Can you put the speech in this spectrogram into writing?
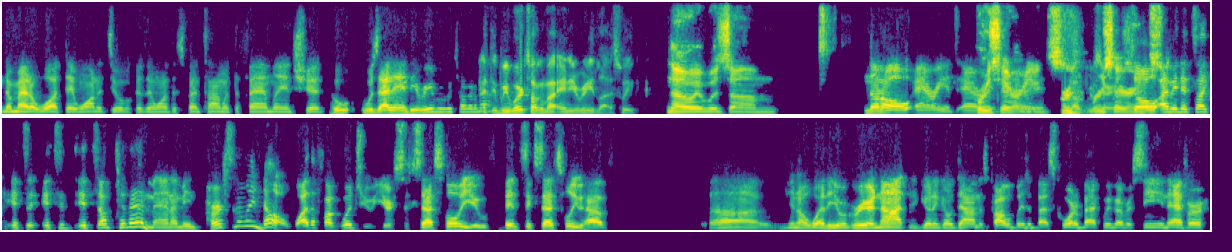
no matter what they wanted to because they wanted to spend time with the family and shit. Who was that? Andy Reid we were talking I about? think we were talking about Andy Reid last week. No, it was um No, no, oh, Arians, Arians, Bruce Arians. Bruce- Bruce Arians. Arians. So I mean, it's like it's a, it's a, it's up to them, man. I mean, personally, no. Why the fuck would you? You're successful. You've been successful. You have, uh, you know, whether you agree or not, you're gonna go down as probably the best quarterback we've ever seen ever,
